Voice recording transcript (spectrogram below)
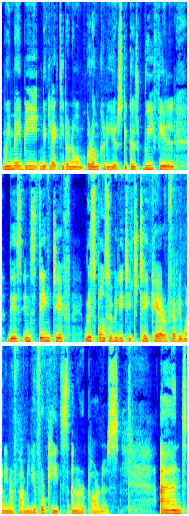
we may be neglected on our own careers because we feel this instinctive responsibility to take care of everyone in our family, of our kids and our partners. And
